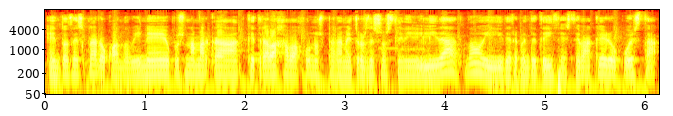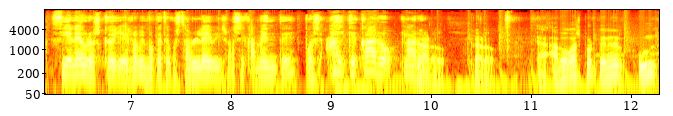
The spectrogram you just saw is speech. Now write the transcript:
Entonces, claro, cuando viene pues una marca que trabaja bajo unos parámetros de sostenibilidad, ¿no? Y de repente te dice, este vaquero cuesta 100 euros, que oye, es lo mismo que te cuesta un Levis, básicamente, pues, ¡ay, qué caro! Claro. Claro, claro. Abogas por tener un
